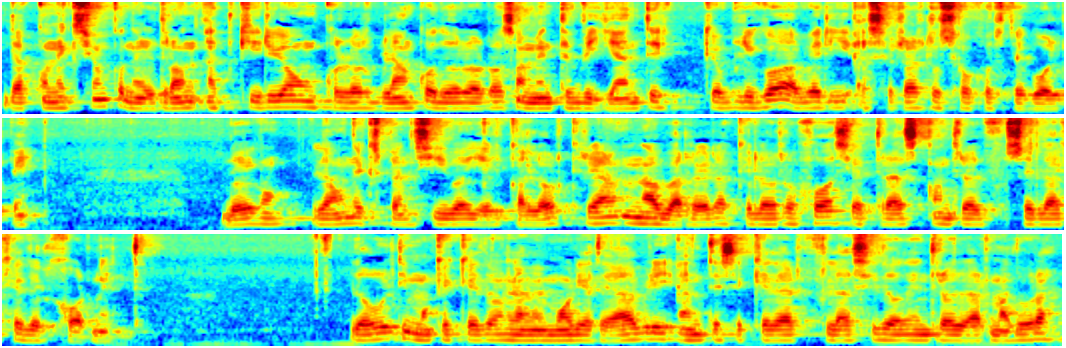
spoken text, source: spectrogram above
La conexión con el dron adquirió un color blanco dolorosamente brillante que obligó a Berry a cerrar los ojos de golpe. Luego, la onda expansiva y el calor crearon una barrera que lo arrojó hacia atrás contra el fuselaje del Hornet. Lo último que quedó en la memoria de Avery antes de quedar flácido dentro de la armadura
